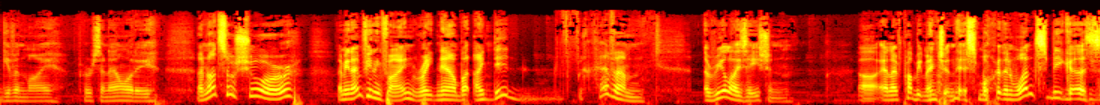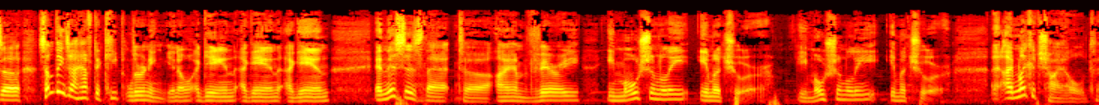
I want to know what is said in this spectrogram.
given my personality. I'm not so sure. I mean, I'm feeling fine right now, but I did have um, a realization Uh, and I've probably mentioned this more than once because uh, some things I have to keep learning, you know, again, again, again. And this is that uh, I am very emotionally immature. Emotionally immature. I'm like a child,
